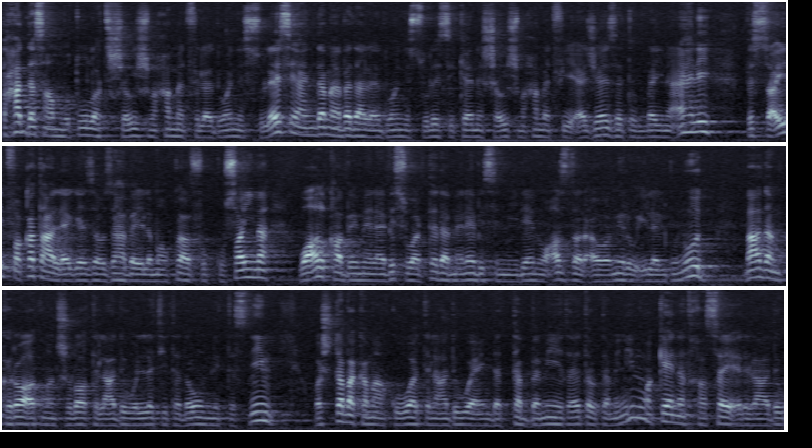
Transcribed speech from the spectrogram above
تحدث عن بطولة الشاويش محمد في العدوان الثلاثي. عندما بدأ العدوان الثلاثي كان الشاويش محمد في أجازة بين أهله في الصعيد فقطع الأجازة وذهب إلى موقعه في القصيمة وألقى بملابسه وارتدى ملابس الميدان وأصدر أوامره إلى الجنود بعدم قراءة منشورات العدو التي تدعوهم للتسليم. واشتبك مع قوات العدو عند التبة 183 وكانت خسائر العدو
